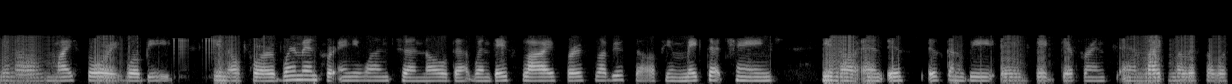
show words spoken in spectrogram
you know my story will be you know, for women, for anyone to know that when they fly, first love yourself. You make that change, you know, and it's it's going to be a big difference. And like Melissa was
